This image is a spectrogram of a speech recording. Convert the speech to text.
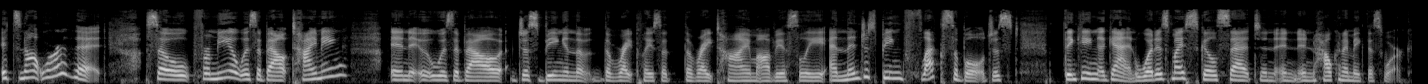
it's not worth it. So for me, it was about timing and it was about just being in the, the right place at the right time, obviously. And then just being flexible, just thinking again, what is my skill set and, and, and how can I make this work?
